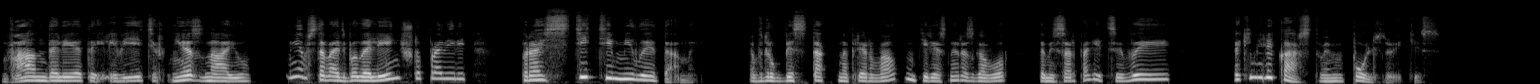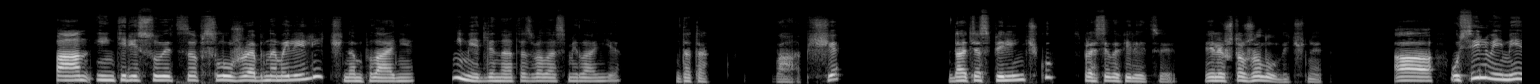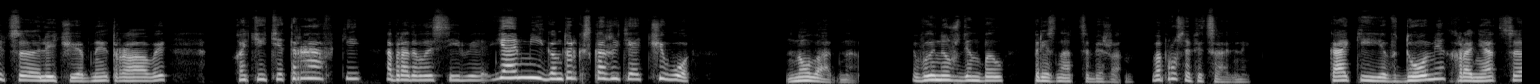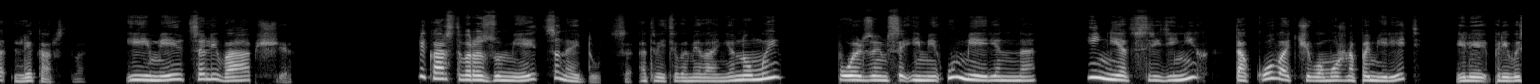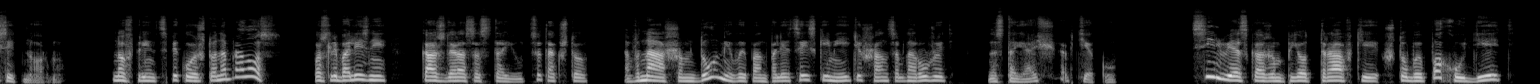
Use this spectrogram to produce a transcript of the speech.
Ванда ли это или ветер, не знаю. Мне вставать было лень, чтобы проверить, — Простите, милые дамы, — вдруг бестактно прервал интересный разговор комиссар полиции. — Вы какими лекарствами пользуетесь? — Пан интересуется в служебном или личном плане, — немедленно отозвалась Миланья. — Да так вообще. — Дать аспиринчику? — спросила Фелиция. — Или что желудочное? — А у Сильвии имеются лечебные травы. — Хотите травки? — обрадовалась Сильвия. — Я мигом, только скажите, от чего. — Ну, ладно. Вынужден был признаться Бежан. Вопрос официальный. Какие в доме хранятся лекарства? И имеются ли вообще? — Лекарства, разумеется, найдутся, — ответила Меланья, — но мы пользуемся ими умеренно, и нет среди них такого, от чего можно помереть или превысить норму. Но, в принципе, кое-что набралось. После болезни каждый раз остаются, так что в нашем доме вы, пан полицейский, имеете шанс обнаружить настоящую аптеку. Сильвия, скажем, пьет травки, чтобы похудеть,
